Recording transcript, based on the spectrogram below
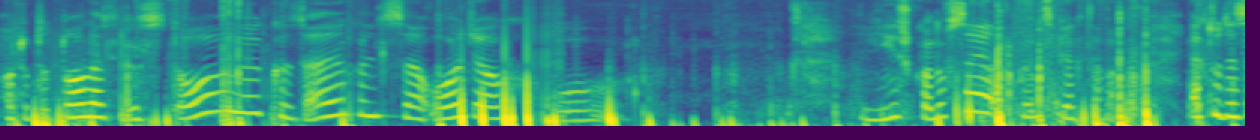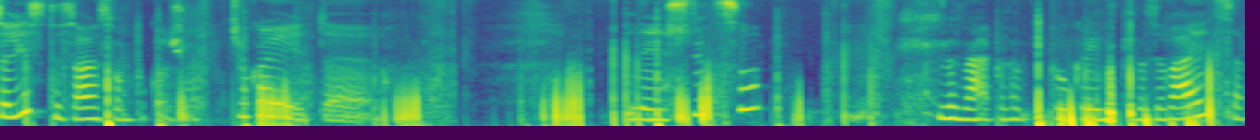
А тут туалетний столик, зеркальце, одяг, о, ліжко. Ну все, в принципі, як треба. Як туди залізти, зараз вам покажу. Шукаєте лестницю. Не знаю, як вона по-українськи називається.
